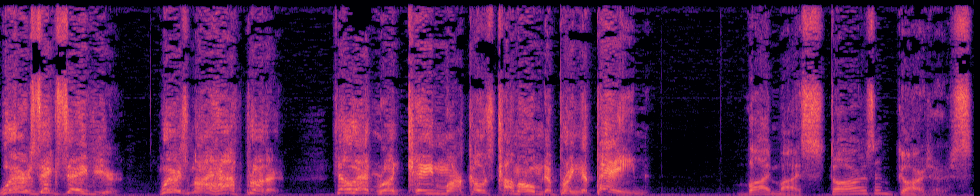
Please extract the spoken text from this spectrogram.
Where's Xavier? Where's my half-brother? Tell that runt Cain Marko's come home to bring the pain. By my stars and garters,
